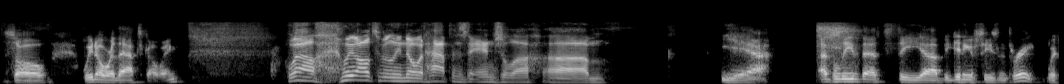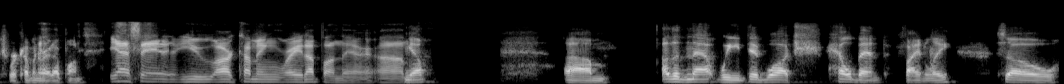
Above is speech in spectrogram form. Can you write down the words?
so we know where that's going. Well, we ultimately know what happens to Angela. Um, Yeah. I believe that's the uh, beginning of season three, which we're coming right up on. yes, you are coming right up on there. Um, Yep. Um, other than that, we did watch Hellbent finally. So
